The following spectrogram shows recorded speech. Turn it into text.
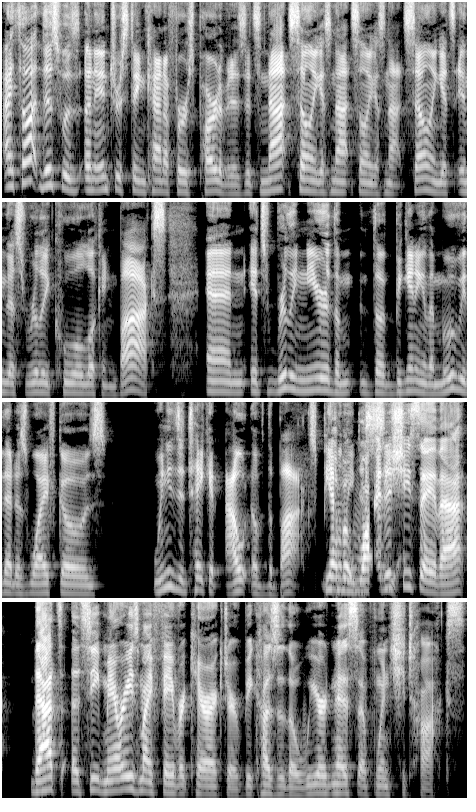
I thought this was an interesting kind of first part of it. Is it's not selling, it's not selling, it's not selling. It's in this really cool looking box, and it's really near the the beginning of the movie that his wife goes, "We need to take it out of the box." yeah, but why does it." she say that? That's uh, see, Mary's my favorite character because of the weirdness of when she talks.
